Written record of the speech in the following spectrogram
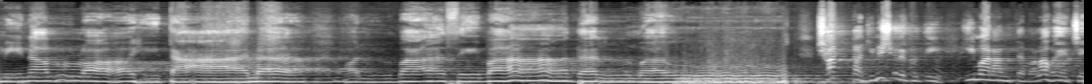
من الله تعالى والبعث بعد الموت সাতটা জিনিসের প্রতি ইমান আনতে বলা হয়েছে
